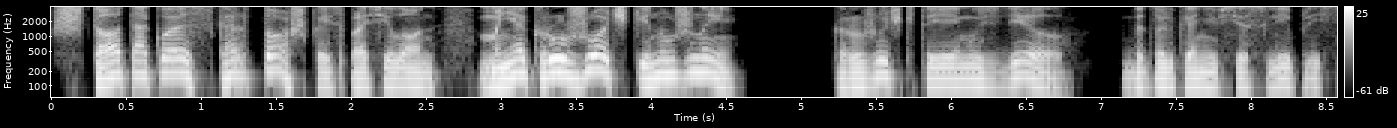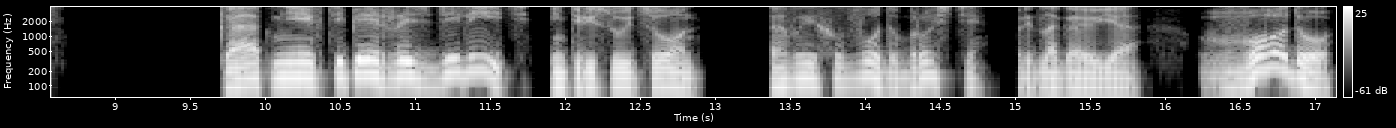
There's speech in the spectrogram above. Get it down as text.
«Что такое с картошкой?» — спросил он. «Мне кружочки нужны». Кружочки-то я ему сделал, да только они все слиплись. «Как мне их теперь разделить?» — интересуется он. «А вы их в воду бросьте», — предлагаю я. «В воду?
